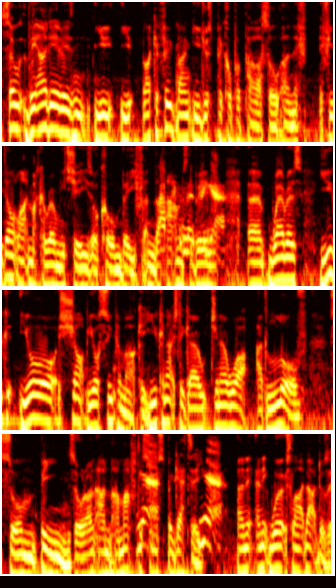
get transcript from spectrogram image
So the idea isn't you, you like a food bank. You just pick up a parcel, and if if you don't like macaroni cheese or corned beef, and that happens to be, in Absolutely, um, whereas you your shop, your supermarket, you can actually go. Do you know what? I'd love some beans, or I'm, I'm, I'm after Yeah. some spaghetti. Yeah. And it, and it works like that, does it?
